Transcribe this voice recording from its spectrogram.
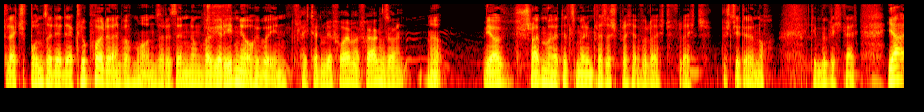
vielleicht sponsert der der Club heute einfach mal unsere Sendung, weil wir reden ja auch über ihn. Vielleicht hätten wir vorher mal fragen sollen. Ja. Ja, schreiben wir halt jetzt mal den Pressesprecher vielleicht. Vielleicht besteht ja noch die Möglichkeit. Ja,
